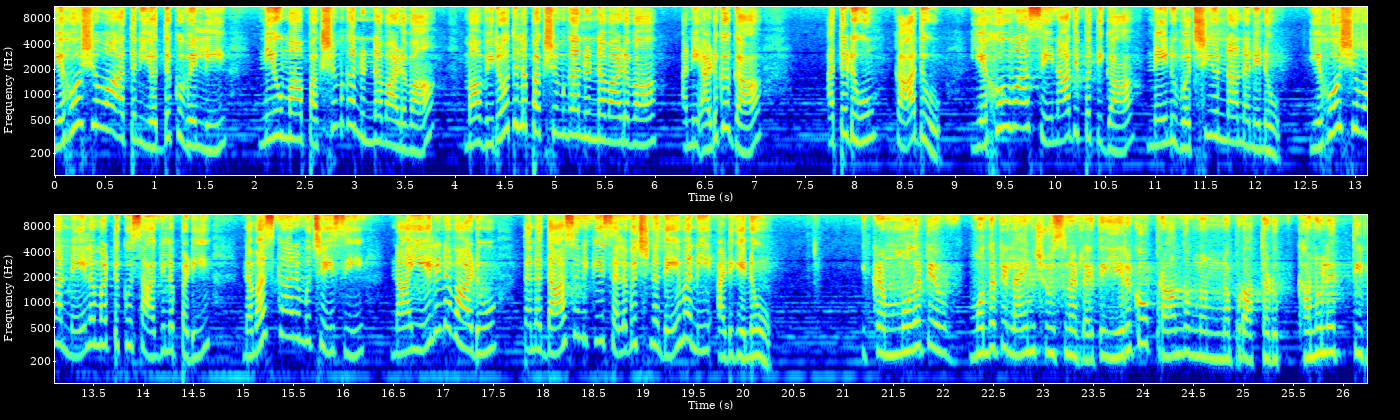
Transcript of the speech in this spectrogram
యెహోషువ అతని యొద్దకు వెళ్ళి నీవు మా పక్షముగా నున్నవాడవా? మా విరోధుల పక్షముగా నున్నవాడవా? అని అడుగగా అతడు కాదు యహోవా సేనాధిపతిగా నేను వచ్చియున్నానెను యెహోషువ నేల మట్టుకు సాగిలపడి నమస్కారము చేసి నా ఏలినవాడు తన దాసునికి సెలవిచ్చినదేమని అడిగెను. ఇక్కడ మొదటి మొదటి లైన్ చూసినట్లయితే ఎరుకో ప్రాంతంలో ఉన్నప్పుడు అతడు కనులెత్తి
